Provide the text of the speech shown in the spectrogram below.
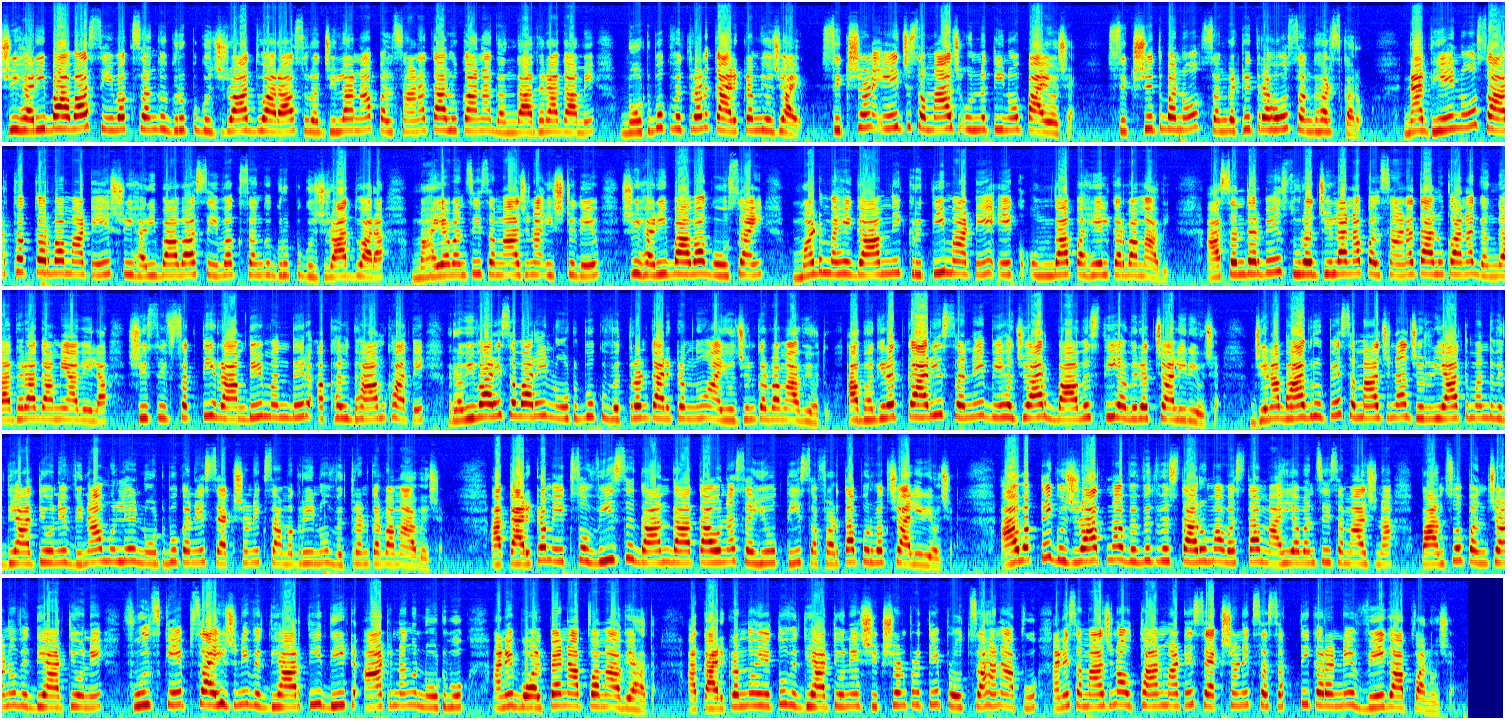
શ્રી હરિબાવા સેવક સંઘ ગ્રુપ ગુજરાત દ્વારા સુરત જિલ્લાના પલસાણા તાલુકાના ગંગાધરા ગામે નોટબુક વિતરણ કાર્યક્રમ યોજાયો. શિક્ષણ એ જ સમાજ ઉન્નતિનો પાયો છે. શિક્ષિત બનો, સંગઠિત રહો, સંઘર્ષ કરો. ના ધ્યેયનો સાર્થક કરવા માટે શ્રી હરિબાવા સેવક સંઘ ગ્રુપ ગુજરાત દ્વારા માહ્યવંશી સમાજના ઈષ્ટદેવ શ્રી હરિબાવા ગોસાઈ મઢ મહેગામની કૃતિ માટે એક ઉમદા પહેલ કરવામાં આવી. આ સંદર્ભે સુરત જિલ્લાના પલસાણા તાલુકાના ગંગાધરા ગામે આવેલા શ્રી શિવશક્તિ રામદેવ મંદિર અખલધામ ખાતે રવિવારે સવારે નોટબુક વિતરણ કાર્યક્રમનું આયોજન કરવામાં આવ્યું હતું. આ ભગીરથ કાર્ય સને બે હજાર બાવીસથી અવિરત ચાલી રહ્યું છે. જેના ભાગરૂપે સમાજના જરૂરિયાતમંદ વિદ્યાર્થીઓને વિનામૂલ્યે નોટબુક અને શૈક્ષણિક સામગ્રીનું વિતરણ કરવામાં આવે છે. આ કાર્યક્રમ એકસો વીસ દાનદાતાઓના સહયોગથી સફળતાપૂર્વક ચાલી રહ્યો છે. આ વખતે ગુજરાતના વિવિધ વિસ્તારોમાં વસતા માહ્યવંશી સમાજના પાંચસો પંચાણું વિદ્યાર્થીઓને ફૂલ સ્કેપ સાઇઝની વિદ્યાર્થી દીઠ આઠ નંગ નોટબુક અને બોલપેન આપવામાં આવ્યા હતા. આ કાર્યક્રમનો હેતુ વિદ્યાર્થીઓને શિક્ષણ પ્રત્યે પ્રોત્સાહન આપવું અને સમાજના ઉત્થાન માટે શૈક્ષણિક સશક્તિકરણને વેગ આપવાનો છે.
